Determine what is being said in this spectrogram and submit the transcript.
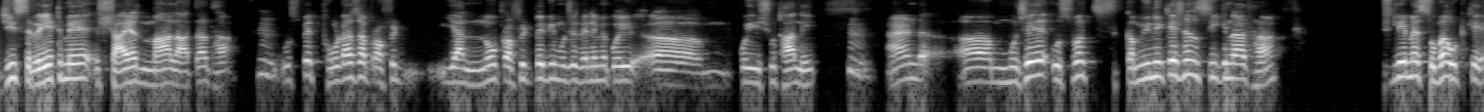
जिस रेट में शायद माल आता था हम्म। उस पर थोड़ा सा प्रॉफिट या नो प्रॉफिट पे भी मुझे देने में कोई आ, कोई इशू था नहीं एंड हम्म। मुझे उस वक्त कम्युनिकेशन सीखना था इसलिए मैं सुबह उठ के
